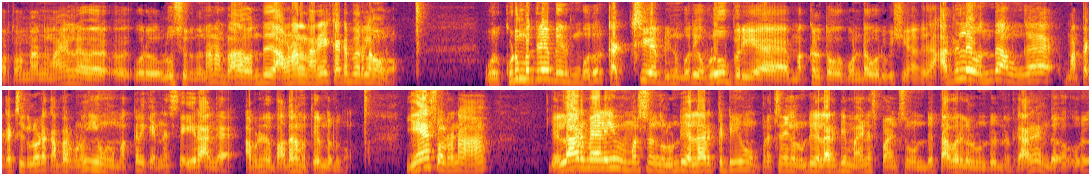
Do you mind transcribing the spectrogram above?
ஒருத்தன் வந்தாங்கன்னா இல்லை ஒரு லூஸ் இருந்ததுன்னா நம்மளால் வந்து அவனால் நிறைய கெட்ட பேர்லாம் வரும். ஒரு குடும்பத்திலே இப்படி இருக்கும்போது ஒரு கட்சி அப்படின்னும் போது எவ்வளோ பெரிய மக்கள் தொகை கொண்ட ஒரு விஷயம் அது. அதில் வந்து அவங்க மற்ற கட்சிகளோட கம்பேர் பண்ணும்போது இவங்க மக்களுக்கு என்ன செய்கிறாங்க அப்படின்றத பார்த்தா நம்ம தேர்ந்தெடுக்கணும். ஏன் சொல்கிறேன்னா எல்லார் மேலேயும் விமர்சனங்கள் உண்டு எல்லாருக்கிட்டையும் பிரச்சனைகள் உண்டு எல்லாருக்கிட்டையும் மைனஸ் பாயிண்ட்ஸும் உண்டு தவறுகள் உண்டுன்றதுக்காக இந்த ஒரு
